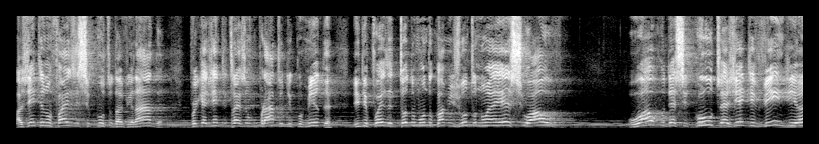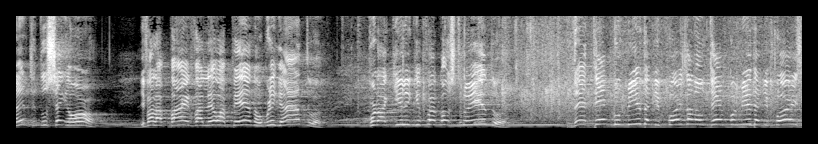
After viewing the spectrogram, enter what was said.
A gente não faz esse culto da virada porque a gente traz um prato de comida e depois todo mundo come junto. Não é esse o alvo. O alvo desse culto é a gente vir diante do Senhor e falar: Pai, valeu a pena, obrigado por aquilo que foi construído. Né? Ter comida depois ou não ter comida depois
